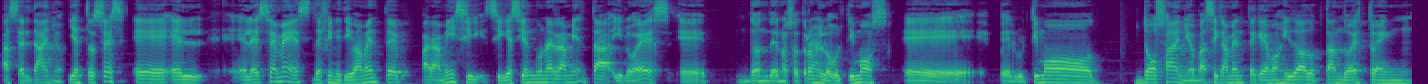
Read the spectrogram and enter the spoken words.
hacer daño. Y entonces eh, el, el, SMS definitivamente para mí sí, sigue siendo una herramienta y lo es. Eh, donde nosotros en los últimos, eh, el último dos años, básicamente, que hemos ido adoptando esto en,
